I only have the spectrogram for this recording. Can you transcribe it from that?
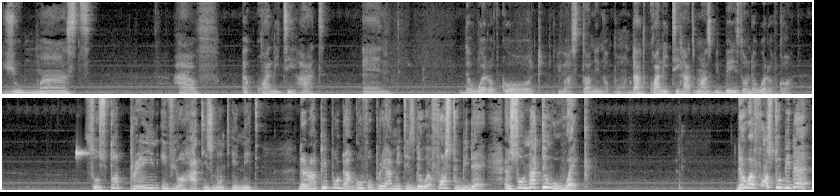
you must have a quality heart and the word of God you are standing upon. That quality heart must be based on the word of God. So stop praying if your heart is not in it. There are people that go for prayer meetings, they were forced to be there, and so nothing will work. They were forced to be there.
